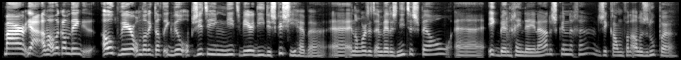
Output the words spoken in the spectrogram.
Maar ja, aan de andere kant denk ik ook weer omdat ik dacht, ik wil op zitting niet weer die discussie hebben. Eh, en dan wordt het een wel eens niet te spel. Eh, ik ben geen DNA-deskundige, dus ik kan van alles roepen.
